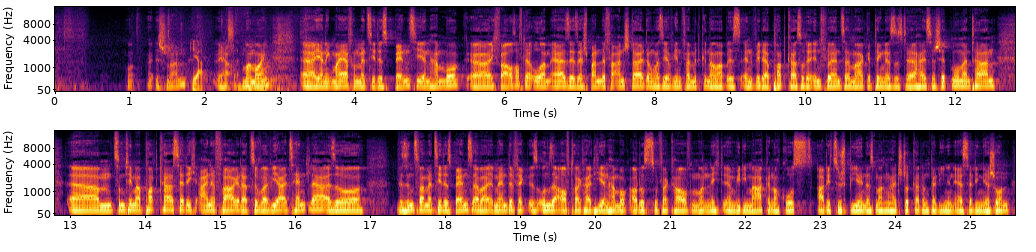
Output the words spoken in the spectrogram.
Ist schon an? Ja. ja. Moin Moin. Äh, Janik Meyer von Mercedes-Benz hier in Hamburg. Äh, ich war auch auf der OMR, sehr, sehr spannende Veranstaltung. Was ich auf jeden Fall mitgenommen habe, ist entweder Podcast oder Influencer-Marketing. Das ist der heiße Shit momentan. Ähm, zum Thema Podcast hätte ich eine Frage dazu, weil wir als Händler, also wir sind zwar Mercedes-Benz, aber im Endeffekt ist unser Auftrag halt hier in Hamburg Autos zu verkaufen und nicht irgendwie die Marke noch großartig zu spielen. Das machen halt Stuttgart und Berlin in erster Linie schon.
